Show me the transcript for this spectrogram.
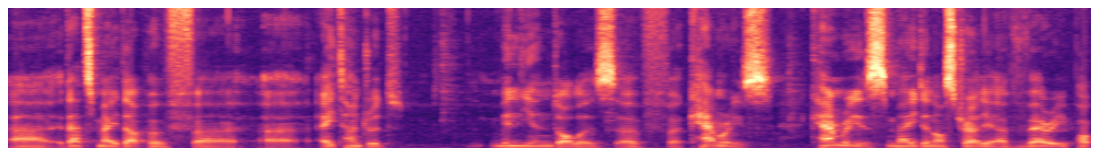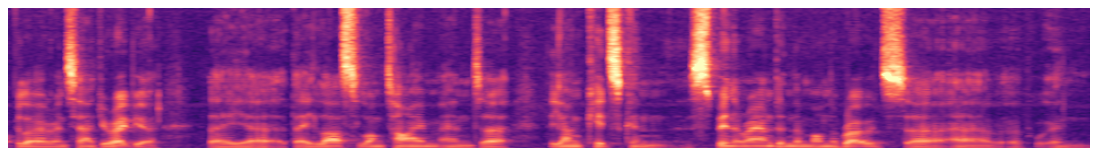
Uh, that's made up of uh, uh, 800 million dollars of uh, Camrys. Made in Australia are very popular in Saudi Arabia. They, uh, they last a long time and uh, the young kids can spin around in them on the roads uh, uh and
